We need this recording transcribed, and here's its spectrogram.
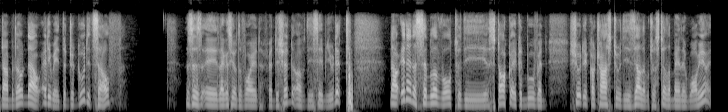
down below. Now, anyway, the Dragoon itself. This is a Legacy of the Void rendition of the same unit. Now, it had a similar role to the Stalker. It could move and shoot in contrast to the Zealot, which was still a melee warrior.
